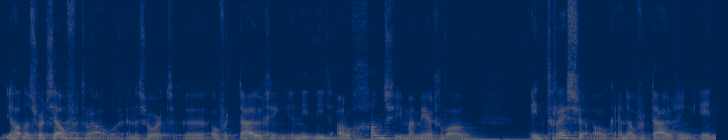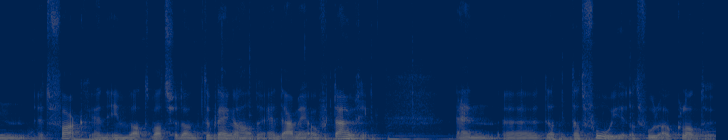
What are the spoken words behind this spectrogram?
Die hadden een soort zelfvertrouwen en een soort uh, overtuiging. En niet, niet arrogantie, maar meer gewoon interesse ook. En overtuiging in het vak en in wat, wat ze dan te brengen hadden. En daarmee overtuiging. En uh, dat, dat voel je, dat voelen ook klanten.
